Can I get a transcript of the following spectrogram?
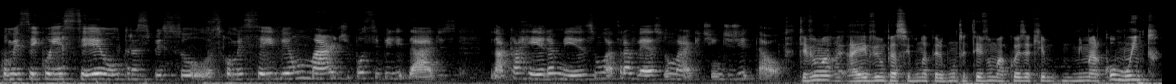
comecei a conhecer outras pessoas, comecei a ver um mar de possibilidades na carreira mesmo através do marketing digital. Teve uma, aí vim para a segunda pergunta que teve uma coisa que me marcou muito.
